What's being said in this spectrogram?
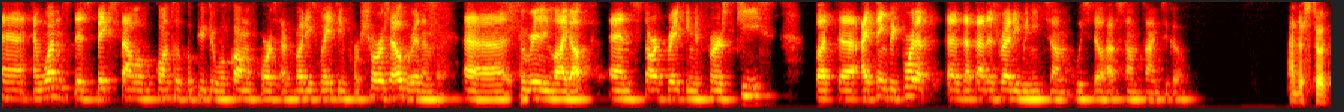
Uh, and once this big step of a quantum computer will come, of course, everybody's waiting for Shor's algorithm uh, to really light up and start breaking the first keys. But uh, I think before that, uh, that that is ready, we need some. We still have some time to go. Understood.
